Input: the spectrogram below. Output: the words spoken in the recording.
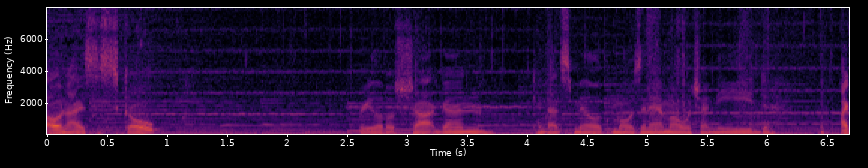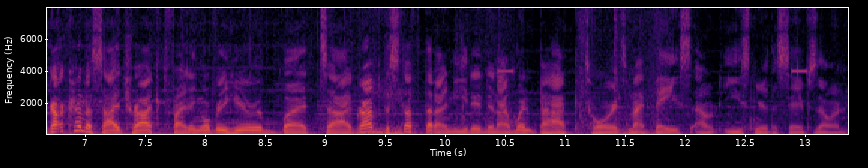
Oh, nice. A scope. Free little shotgun. Condensed milk, Mosin ammo, which I need. I got kind of sidetracked fighting over here, but uh, I grabbed the stuff that I needed and I went back towards my base out east near the safe zone.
